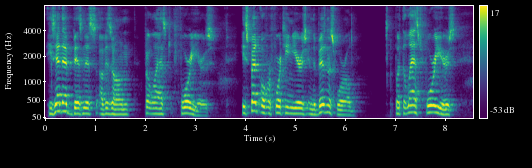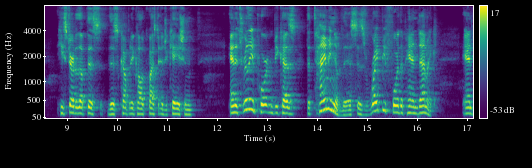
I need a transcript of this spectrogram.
He's had that business of his own for the last four years. He spent over 14 years in the business world, but the last four years, he started up this this company called Quest Education. And it's really important because the timing of this is right before the pandemic. And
